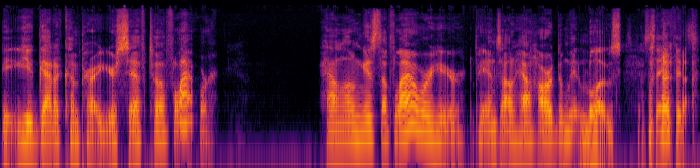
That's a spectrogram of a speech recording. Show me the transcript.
You got to compare yourself to a flower. How long is the flower here? Depends on how hard the wind blows. if it's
